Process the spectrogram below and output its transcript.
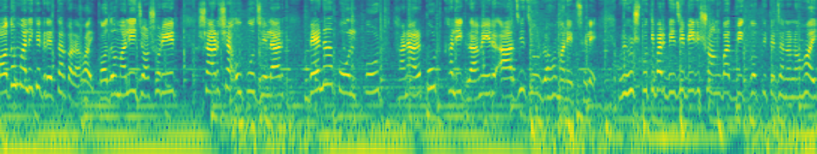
কদম আলীকে গ্রেপ্তার করা হয়। কদম আলী যশোরের সারসা উপজেলার বেনাপোল পোর্ট থানার পোর্টখালী গ্রামের আজিজুর রহমানের ছেলে। বৃহস্পতিবার বিজেপির সংবাদ বিজ্ঞপ্তিতে জানানো হয়,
